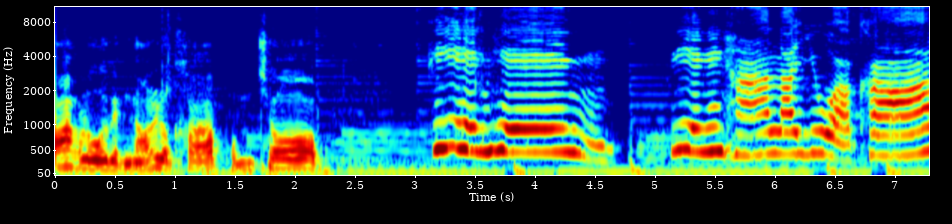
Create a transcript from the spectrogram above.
มากเลยแบบนั้นเหรอครับ ผมชอบพี่เฮงเฮงพี่เฮงเฮงหาอะไรอยู่อะครับ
